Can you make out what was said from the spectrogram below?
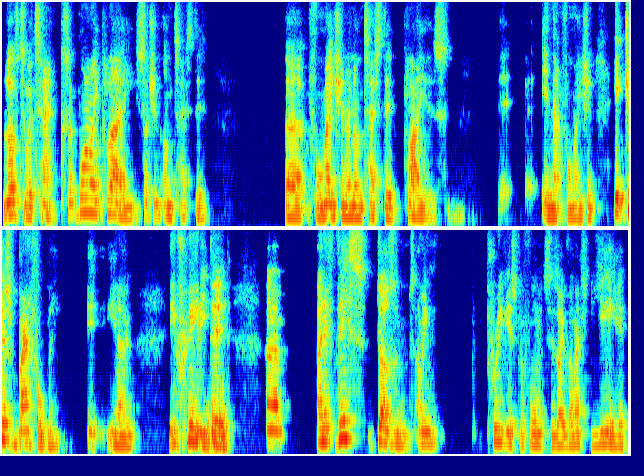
love to attack. So why play such an untested uh, formation and untested players? In that formation. It just baffled me. It, you know, it really did. Um, and if this doesn't, I mean, previous performances over the last year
